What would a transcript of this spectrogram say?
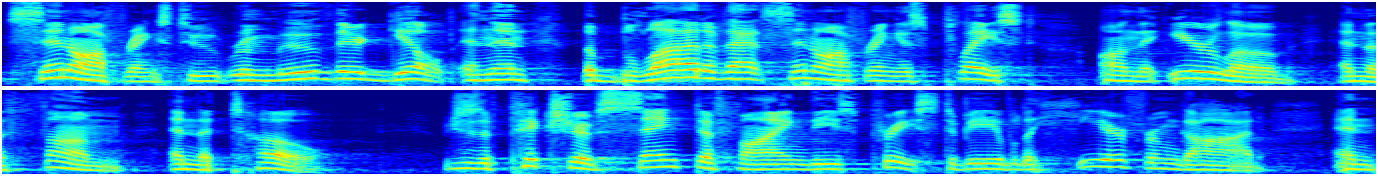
sin offerings to remove their guilt. And then the blood of that sin offering is placed on the earlobe and the thumb and the toe, which is a picture of sanctifying these priests to be able to hear from God and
